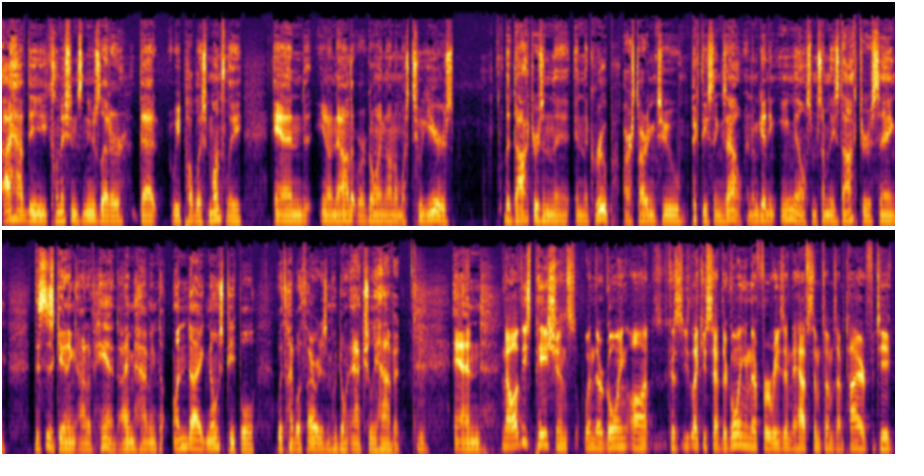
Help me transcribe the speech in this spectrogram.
I have the clinicians newsletter that we publish monthly, and you know now that we're going on almost two years, the doctors in the in the group are starting to pick these things out, and I'm getting emails from some of these doctors saying this is getting out of hand. I am having to undiagnose people with hypothyroidism who don't actually have it, and Now, all these patients, when they're going on, because like you said, they're going in there for a reason. They have symptoms. I'm tired, fatigued,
